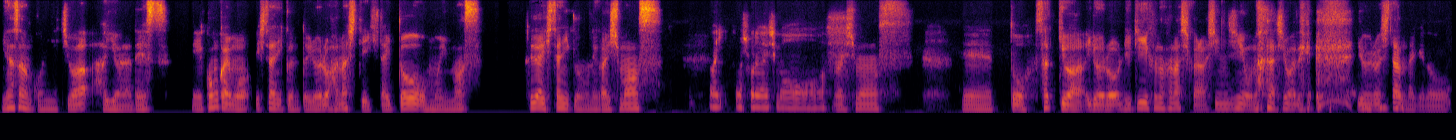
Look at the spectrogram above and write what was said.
皆さん、こんにちは。萩原です。えー今回も石谷くんといろいろ話していきたいと思います。それでは石谷くんお願いします。はい、よろしくお願いしまおす。願いします。えーっと、さっきはいろいろリリーフの話から新人王の話まで いろいろしたんだけど、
